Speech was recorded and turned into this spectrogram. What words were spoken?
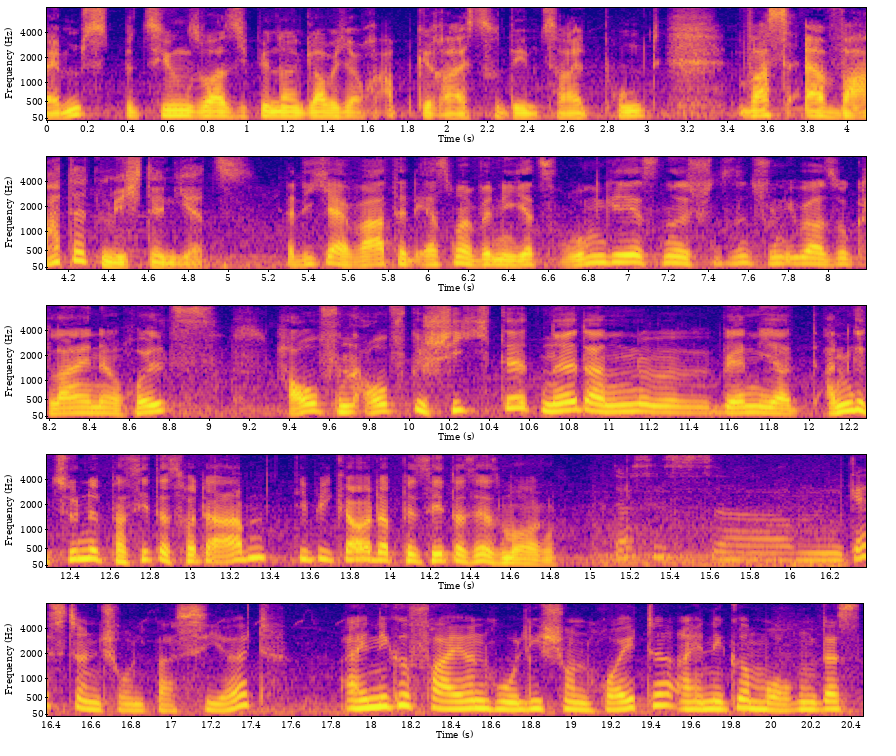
ausgebremst, beziehungsweise ich bin dann, glaube ich, auch abgereist zu dem Zeitpunkt. Was erwartet mich denn jetzt? Ja, dich erwartet erstmal, wenn du jetzt rumgehst, ne, sind schon über so kleine Holzhaufen aufgeschichtet, ne, dann äh, werden die ja angezündet. Passiert das heute Abend, Tipika, oder passiert das erst morgen? Das ist ähm, gestern schon passiert. Einige feiern Holi schon heute, einige morgen. Das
